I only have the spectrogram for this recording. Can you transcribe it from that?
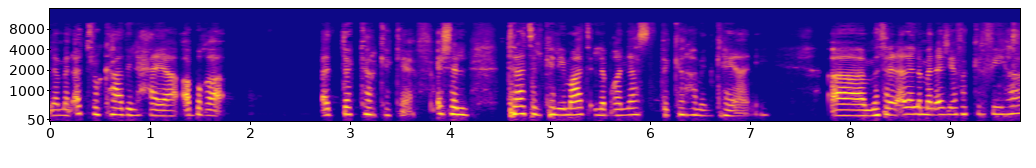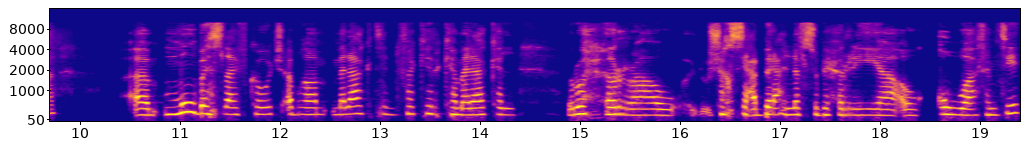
لما أترك هذه الحياة أبغى أتذكر ككيف إيش الثلاث الكلمات اللي أبغى الناس تتذكرها من كياني. آه مثلا أنا لما أجي أفكر فيها آه مو بس لايف كوتش أبغى ملاك تنفكر كملاك روح حرة وشخص يعبر عن نفسه بحرية أو قوة فهمتي؟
